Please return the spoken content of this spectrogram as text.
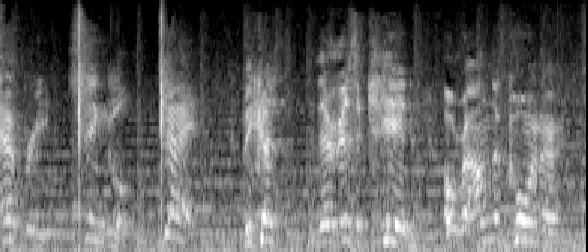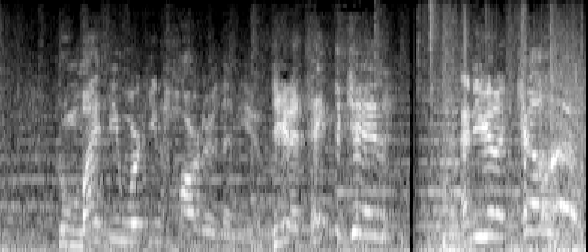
every single day. Because there is a kid around the corner who might be working harder than you. You're gonna take the kid and you're gonna kill him!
